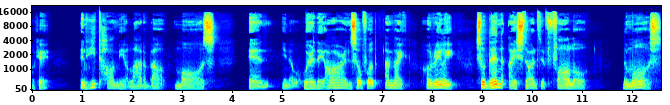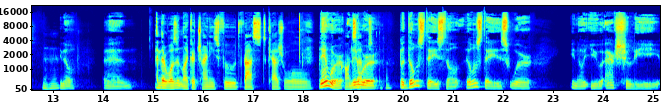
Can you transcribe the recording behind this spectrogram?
Okay. And he taught me a lot about malls and, you know, where they are and so forth. I'm like, oh, really? So then I started to follow the malls, hmm you know, and And there wasn't like a Chinese food fast casual They were, they were, the but those days though, those days were, you know, you actually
